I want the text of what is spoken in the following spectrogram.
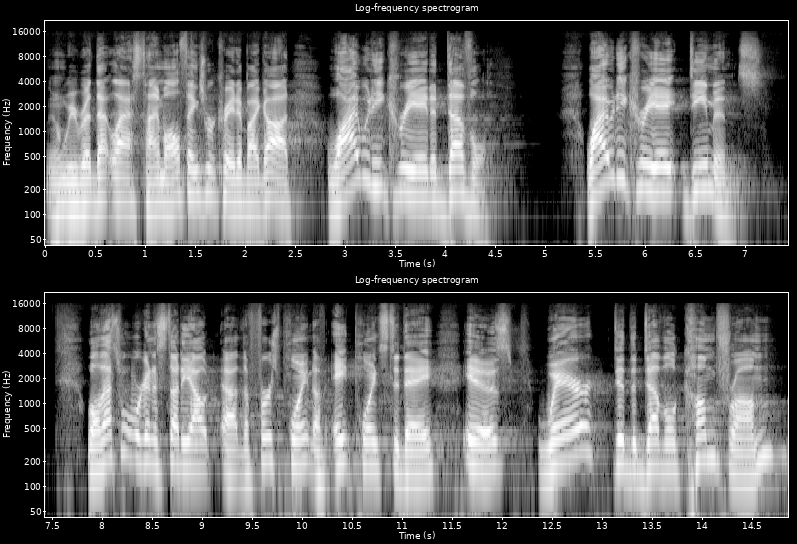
you know, we read that last time, all things were created by God. Why would he create a devil? Why would he create demons? Well, that's what we're going to study out. Uh, the first point of eight points today is where did the devil come from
